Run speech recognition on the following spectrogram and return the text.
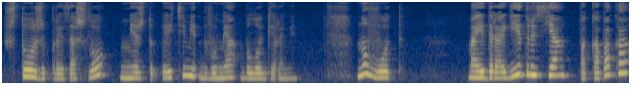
Что же произошло между этими двумя блогерами. Ну вот, мои дорогие друзья, пока-пока.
